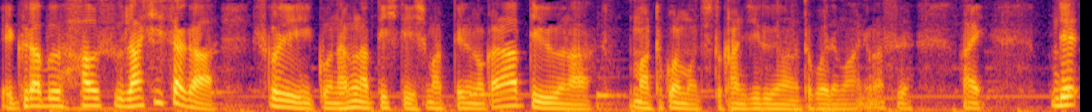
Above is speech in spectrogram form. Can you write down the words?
えクラブハウスらしさが少しこうなくなってきてしまっているのかなっていうような、まあ、ところもちょっと感じるようなところでもあります。はいで、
